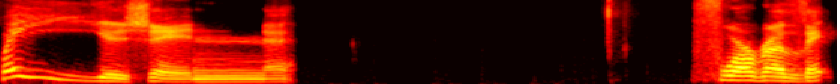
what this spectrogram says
equation for ellipses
